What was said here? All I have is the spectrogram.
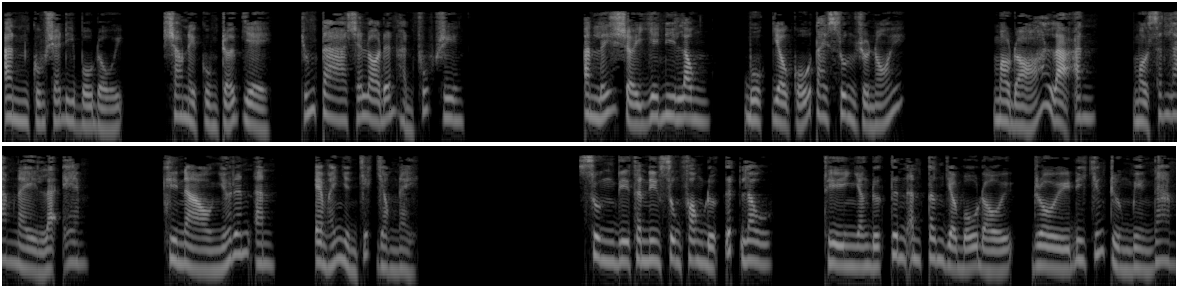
anh cũng sẽ đi bộ đội, sau này cùng trở về, chúng ta sẽ lo đến hạnh phúc riêng. Anh lấy sợi dây ni lông, buộc vào cổ tay Xuân rồi nói, màu đỏ là anh, màu xanh lam này là em. Khi nào nhớ đến anh, em hãy nhìn chiếc vòng này. Xuân đi thanh niên xung phong được ít lâu, thì nhận được tin anh Tân vào bộ đội rồi đi chiến trường miền Nam.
